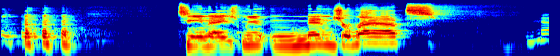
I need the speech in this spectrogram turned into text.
Teenage Mutant Ninja Rats. Tur-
